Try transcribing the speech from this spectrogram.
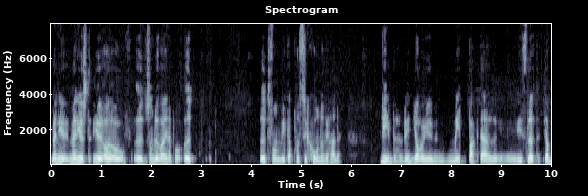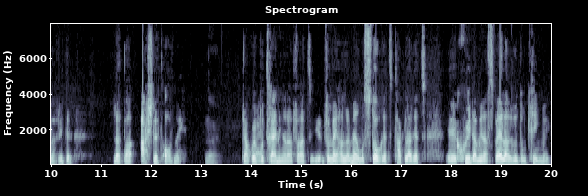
Men, ju- men just, ju- och, och, och, som du var inne på, ut, utifrån vilka positioner vi hade. Vi behövde inte, jag var ju mittback där i slutet. Jag behövde inte löpa arslet av mig. Nej. Kanske Nej. på träningarna för att, för mig handlar det mer om att stå rätt, tackla rätt, eh, skydda mina spelare runt omkring mig.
